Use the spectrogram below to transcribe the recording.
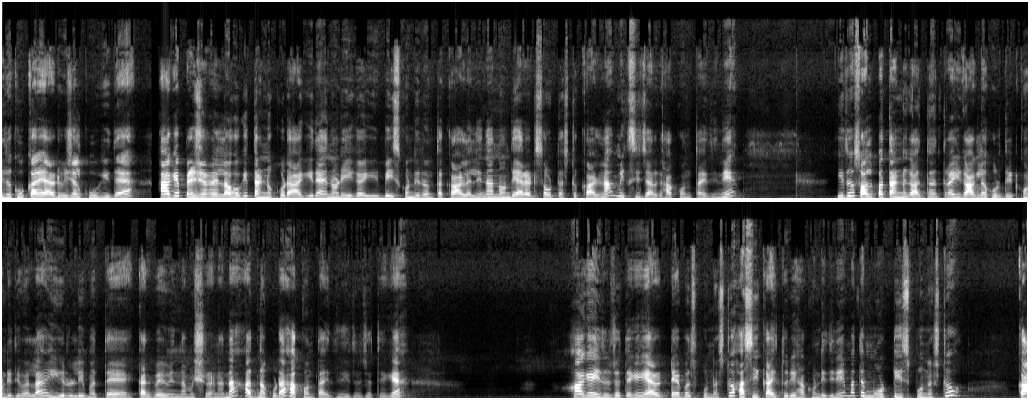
ಇದು ಕುಕ್ಕರ್ ಎರಡು ವಿಷಲ್ ಕೂಗಿದೆ. ಹಾಗೆ ಪ್ರೆಷರ್ ಎಲ್ಲ ಹೋಗಿ ತಣ್ಣಗೆ ಕೂಡ ಆಗಿದೆ. ನೋಡಿ, ಈಗ ಈ ಬೇಯಿಸ್ಕೊಂಡಿರೋಂಥ ಕಾಳಲ್ಲಿ ನಾನು ಒಂದು ಎರಡು ಸೌಟಷ್ಟು ಕಾಳನ್ನ ಮಿಕ್ಸಿ ಜಾರ್ಗೆ ಹಾಕ್ಕೊತಾ ಇದ್ದೀನಿ. ಇದು ಸ್ವಲ್ಪ ತಣ್ಣಗಾದ ನಂತರ ಈಗಾಗಲೇ ಹುರಿದಿಟ್ಕೊಂಡಿದ್ದೀವಲ್ಲ ಈರುಳ್ಳಿ ಮತ್ತು ಕರಿಬೇವಿನ ಮಿಶ್ರಣನ ಅದನ್ನ ಕೂಡ ಹಾಕ್ಕೊತಾ ಇದ್ದೀನಿ ಇದ್ರ ಜೊತೆಗೆ. ಹಾಗೆ ಇದ್ರ ಜೊತೆಗೆ ಎರಡು ಟೇಬಲ್ ಸ್ಪೂನಷ್ಟು ಹಸಿ ಕಾಯಿ ತುರಿ ಹಾಕ್ಕೊಂಡಿದ್ದೀನಿ ಮತ್ತು ಮೂರು ಟೀ ಸ್ಪೂನಷ್ಟು ಕಾ,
